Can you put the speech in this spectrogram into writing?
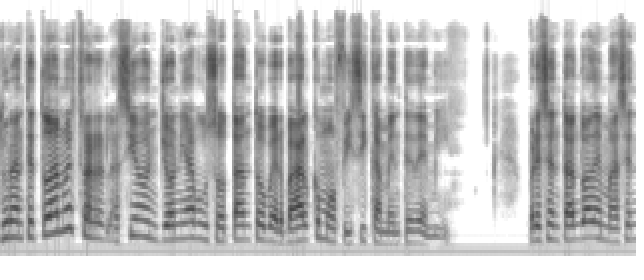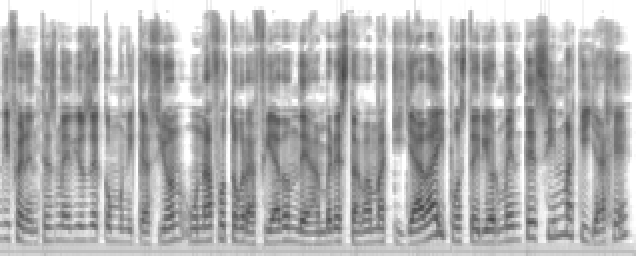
Durante toda nuestra relación, Johnny abusó tanto verbal como físicamente de mí, presentando además en diferentes medios de comunicación una fotografía donde Amber estaba maquillada y posteriormente sin maquillaje,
